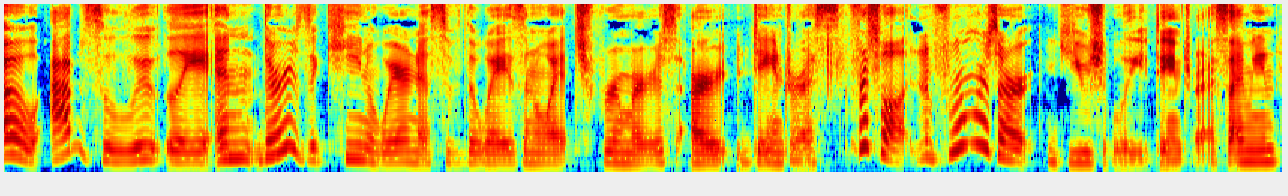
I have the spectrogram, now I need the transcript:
Oh, absolutely. And there is a keen awareness of the ways in which rumors are dangerous. First of all, rumors are usually dangerous. I mean,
